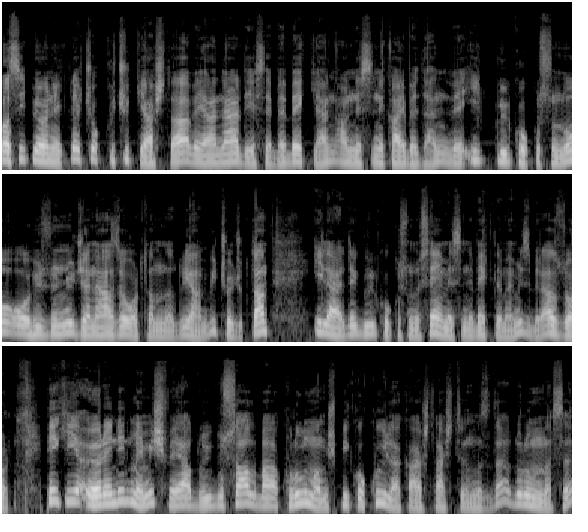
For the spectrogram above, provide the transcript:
Basit bir örnekle çok küçük yaşta veya neredeyse bebekken annesini kaybeden ve ilk gül kokusunu o hüzünlü cenaze ortamında duyan bir çocuktan ileride gül kokusunu sevmesini beklememiz biraz zor. Peki ya öğrenilmemiş veya duygusal bağ kurulmamış bir kokuyla karşılaştığımızda durum nasıl?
